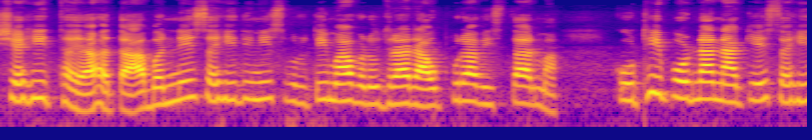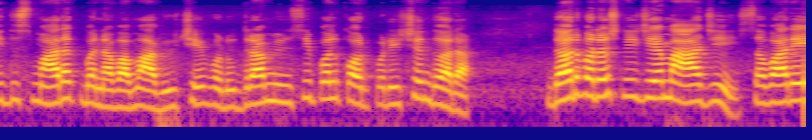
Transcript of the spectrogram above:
શહીદ થયા હતા. આ બંને શહીદની સ્મૃતિમાં વડોદરા રાવપુરા વિસ્તારમાં કોઠીપોળના નાકે શહીદ સ્મારક બનાવવામાં આવ્યું છે. વડોદરા મ્યુનિસિપલ કોર્પોરેશન દ્વારા દર વર્ષની જેમ આજે સવારે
